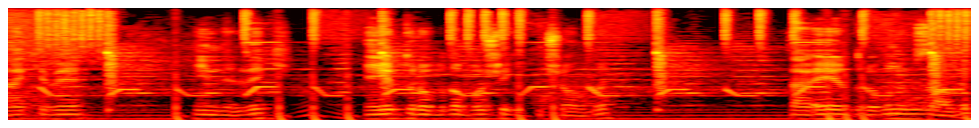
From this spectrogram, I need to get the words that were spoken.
rakibi indirdik. Airdrop'u da boşa gitmiş oldu. Tabii airdrop'unu biz aldık.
